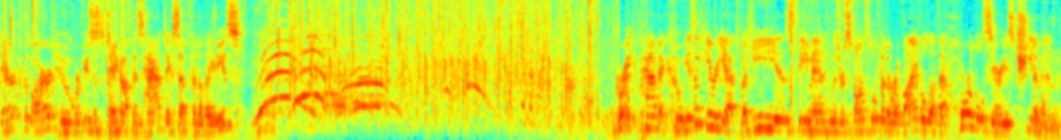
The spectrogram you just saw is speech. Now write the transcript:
Derek the Bard, who refuses to take off his hat except for the ladies. Who isn't here yet, but he is the man who is responsible for the revival of that horrible series, Cheetah Men.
